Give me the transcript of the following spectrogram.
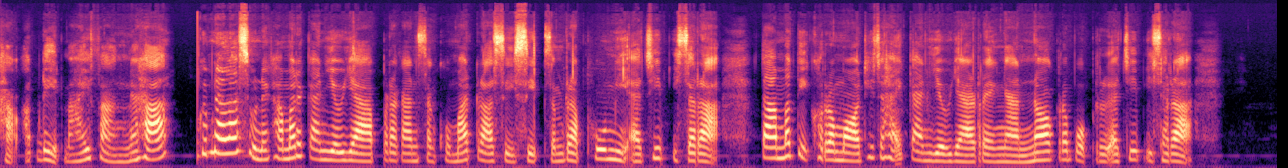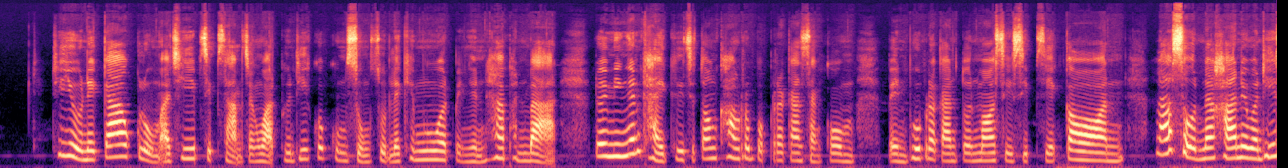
ข่าวอัปเดตมาให้ฟังนะคะคืบหน้าล่าสุดนะคะมาตรการเยียวยาประกันสังคมมาตรา 40 สำหรับผู้มีอาชีพอิสระ ตามมติครมที่จะให้การเยียวยาแรงงานนอกระบบหรืออาชีพอิสระ ที่อยู่ใน 9 กลุ่มอาชีพ 13 จังหวัดพื้นที่ควบคุมสูงสุดและเข้มงวดเป็นเงิน 5,000 บาท โดยมีเงื่อนไขคือจะต้องเข้าระบบประกันสังคม เป็นผู้ประกันตนม 40 เสียก่อน ล่าสุดนะคะในวันที่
